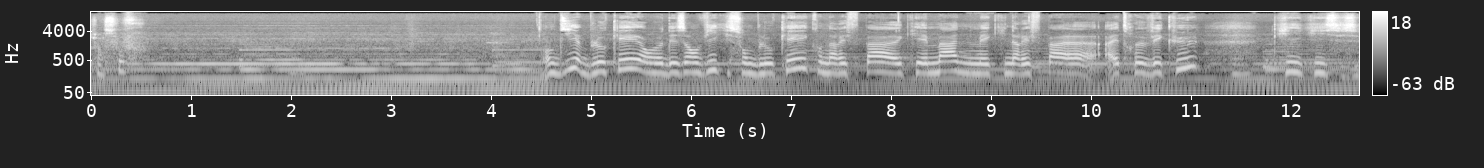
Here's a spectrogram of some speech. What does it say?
J'en souffre. On dit bloqué, on a des envies qui sont bloquées, qu'on n'arrive pas, qui émanent, mais qui n'arrivent pas à être vécues, qui. qui c'est-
